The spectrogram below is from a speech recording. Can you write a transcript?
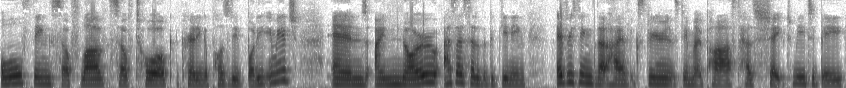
all things self love, self talk, creating a positive body image. And I know, as I said at the beginning, everything that I have experienced in my past has shaped me to be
